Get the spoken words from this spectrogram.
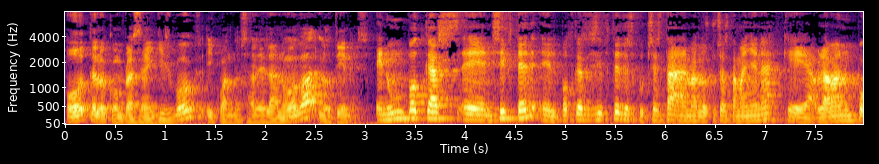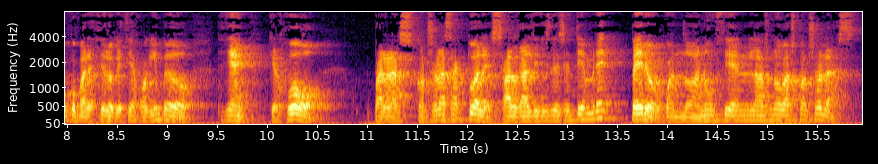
O te lo compras en Xbox y cuando sale la nueva lo tienes. En un podcast eh, en Shifted, el podcast de Shifted, escuché esta, además lo escuché esta mañana, que hablaban un poco parecido a lo que decía Joaquín, pero decían que el juego para las consolas actuales salga el 16 de septiembre, pero cuando anuncien las nuevas consolas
